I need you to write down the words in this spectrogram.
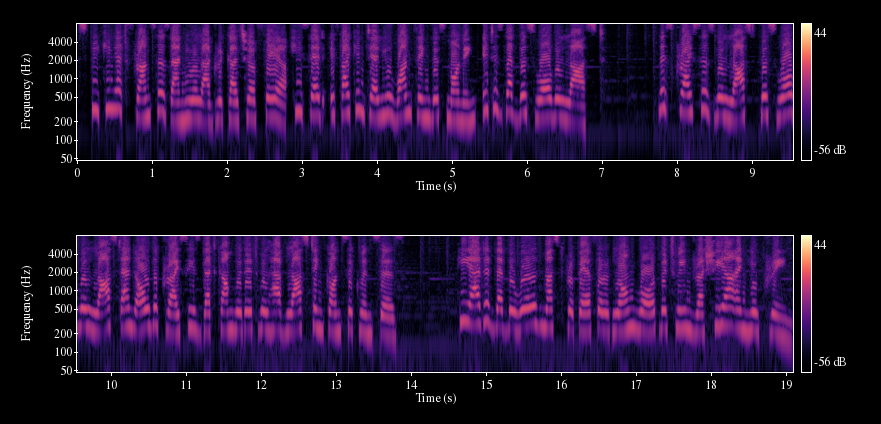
Speaking at France's annual agriculture fair, he said, If I can tell you one thing this morning, it is that this war will last. This crisis will last, this war will last and all the crises that come with it will have lasting consequences. He added that the world must prepare for a long war between Russia and Ukraine.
